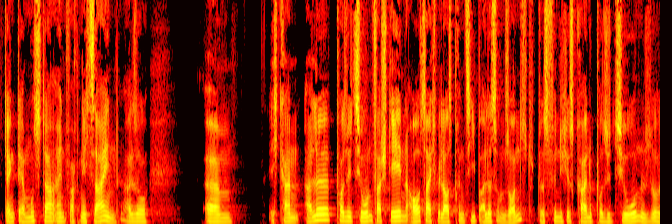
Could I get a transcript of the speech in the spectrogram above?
Ich denke, der muss da einfach nicht sein. Also ähm, ich kann alle Positionen verstehen, außer ich will aus Prinzip alles umsonst. Das finde ich ist keine Position, so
